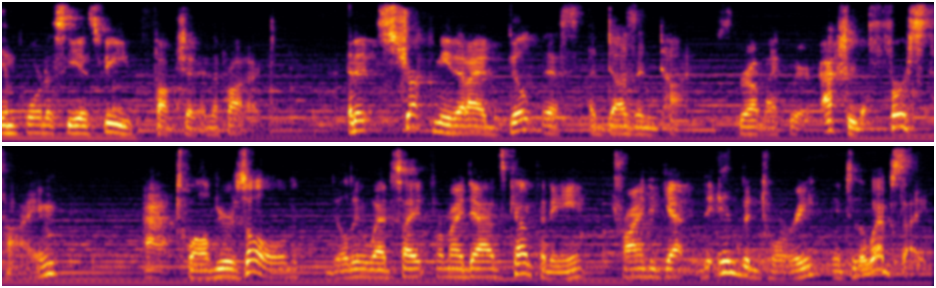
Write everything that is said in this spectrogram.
import a CSV function in the product. And it struck me that I had built this a dozen times throughout my career. Actually, the first time at 12 years old, building a website for my dad's company, trying to get the inventory into the website.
